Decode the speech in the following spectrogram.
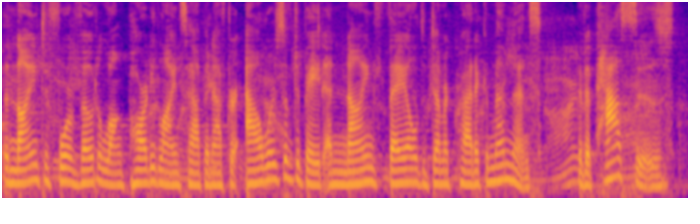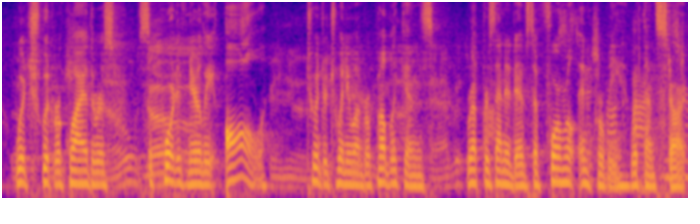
The 9 to 4 vote along party lines happened after hours of debate and nine failed Democratic amendments. If it passes, which would require the support of nearly all 221 Republicans, representatives, a formal inquiry would then start.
